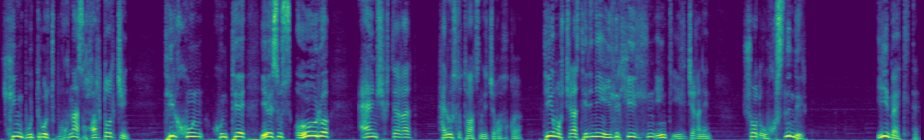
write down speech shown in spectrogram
хин бүдрүүлж Бурханаас холдуулж байна. Тэр хүн хүнтэй Есүс өөрөө аимшигтайгаар хариуцлага тооцно гэж байгаа байхгүй юу? Тийм учраас тэрний илэрхийлэл нь энд илж байгаа нь шууд үхснэн дээр ийм байдалтай.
